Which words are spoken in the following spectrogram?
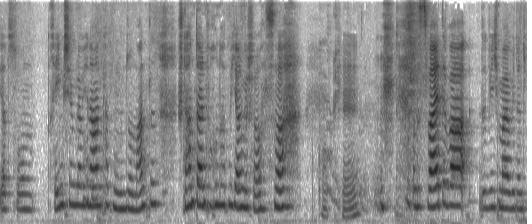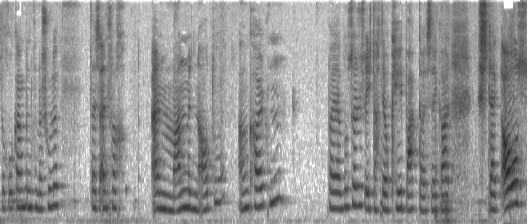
Die hat so einen Regenschirm, glaube ich, in der Hand gehabt, und so einen Mantel, stand da einfach und hat mich angeschaut. Das war Okay. Und das zweite war, wie ich mal wieder ins Büro gegangen bin von der Schule, da ist einfach ein Mann mit einem Auto angehalten bei der Bushaltestelle. Ich dachte, okay, Bug, da ist ja egal. Steigt aus.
